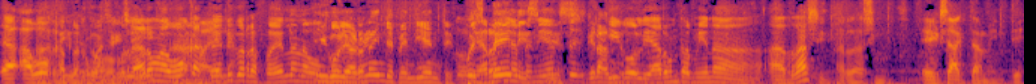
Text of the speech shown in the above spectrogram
A, a Boca, River, perdón. Golearon Sí. a Boca, Rafaela. Atlético Rafaela en la Y bombonera. golearon a Independiente. Pues Golearon a Vélez, Independiente y golearon también a, a Racing. A Racing. Exactamente.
